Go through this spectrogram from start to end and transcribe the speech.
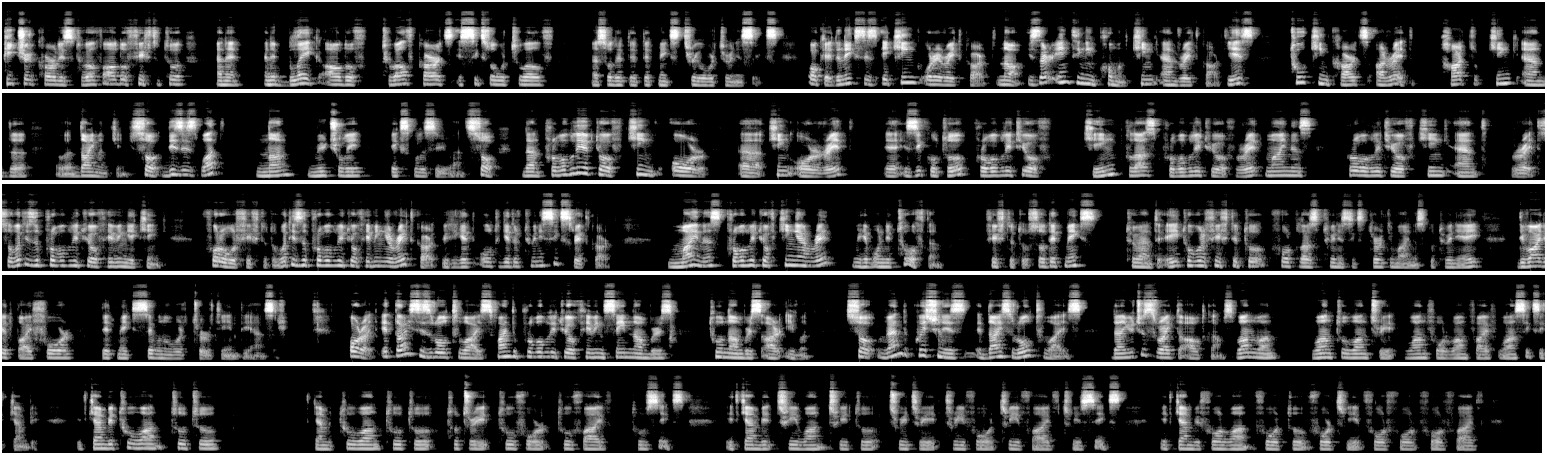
picture card is 12 out of 52 and a and a black out of 12 cards is 6 over 12 uh, so that, that that makes 3 over 26 okay the next is a king or a red card. Now is there anything in common king and red card? Yes two king cards are red heart king and uh, uh, diamond king so this is what non-mutually exclusive event so then probability of king or uh, king or red uh, is equal to probability of king plus probability of red minus probability of king and red. So what is the probability of having a king? 4 over 52. What is the probability of having a red card? We get altogether 26 red card. Minus probability of king and red, we have only two of them, 52. So that makes 28 over 52, 4 plus 26, 30 minus 2, 28, divided by 4, that makes 7 over 13 the answer. Alright, a dice is rolled twice. Find the probability of having same numbers. Two numbers are even. So when the question is a dice rolled twice, then you just write the outcomes. 1, 1, 1, 2, 1, 3, 1, 4, 1, 5, 1, 6 it can be. It can be 2, 1, 2, 2, it can be 2, 1, 2, 2, 2, 3, 2, 4, 2, 5, 2, 6. It can be 3, 1, 3, 2, 3, 3, 3, 4, 3, 5, 3, 6 it can be 4 1 4 2 4 3 4 4 4 5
